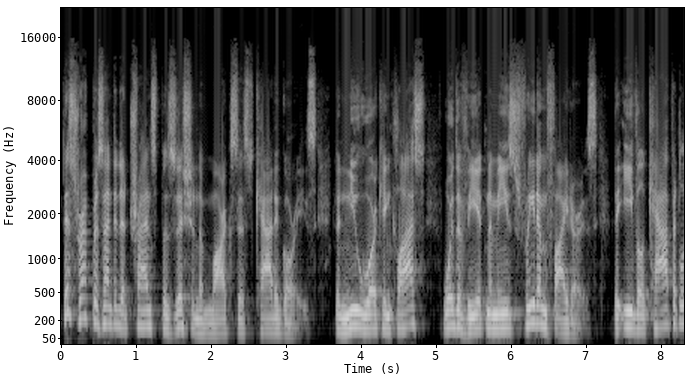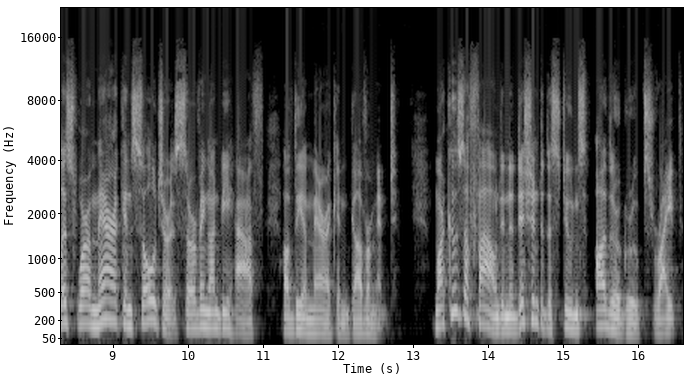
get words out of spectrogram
This represented a transposition of Marxist categories. The new working class were the Vietnamese freedom fighters. The evil capitalists were American soldiers serving on behalf of the American government. Marcuse found, in addition to the students, other groups ripe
